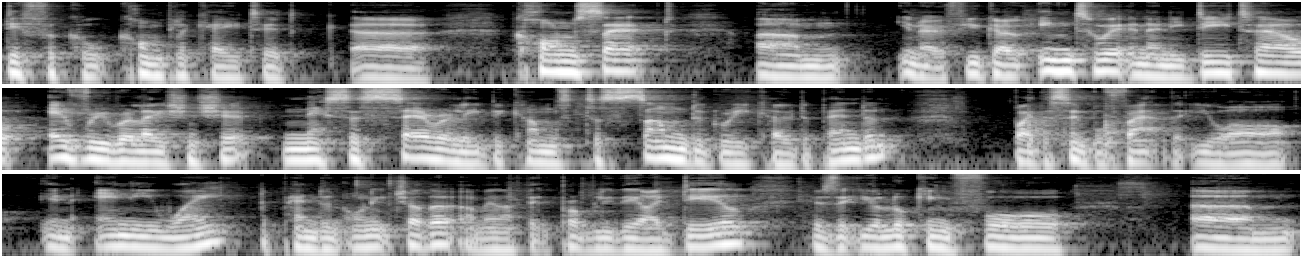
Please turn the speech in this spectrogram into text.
difficult, complicated uh, concept. Um, you know, if you go into it in any detail, every relationship necessarily becomes to some degree codependent by the simple fact that you are in any way dependent on each other. I mean, I think probably the ideal is that you're looking for um,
